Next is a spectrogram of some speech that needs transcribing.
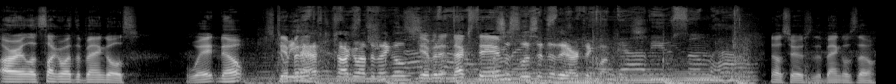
All right, let's talk about the Bengals. Wait, no. Do we Skipping have it. to talk about the Bengals? Skipping it. Next team. Let's just listen to the Arctic Monkeys. No, seriously, the Bengals though.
